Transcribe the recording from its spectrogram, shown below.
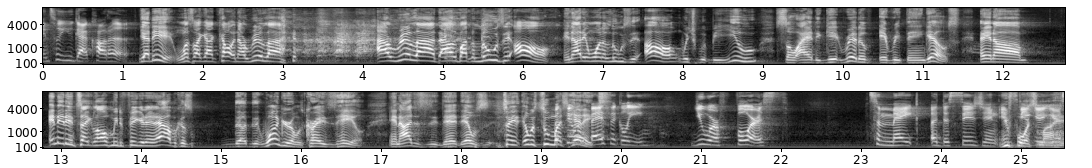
until you got caught up. Yeah, I did. Once I got caught and I realized, I realized I was about to lose it all. And I didn't want to lose it all, which would be you. So I had to get rid of everything else. And um, and it didn't take long for me to figure that out because the, the one girl was crazy as hell. And I just that that was it was too much But you headaches. basically, you were forced to make a decision You and forced figure my hand.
